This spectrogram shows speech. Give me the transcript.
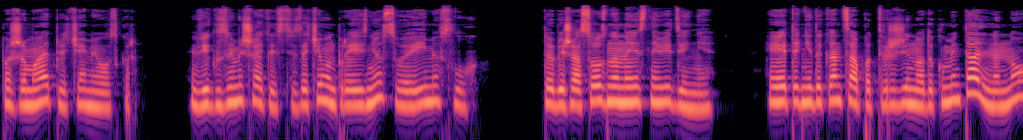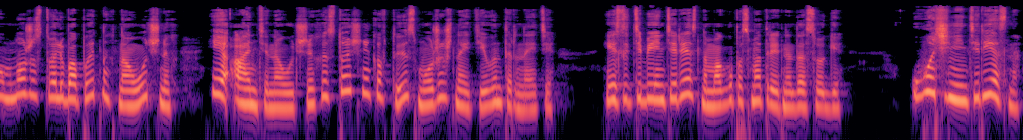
Пожимает плечами Оскар. Вик в замешательстве. Зачем он произнес свое имя вслух? То бишь осознанное сновидение. Это не до конца подтверждено документально, но множество любопытных научных и антинаучных источников ты сможешь найти в интернете. Если тебе интересно, могу посмотреть на досуге. Очень интересно.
